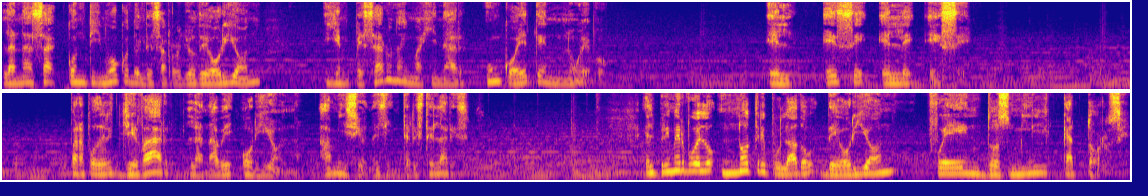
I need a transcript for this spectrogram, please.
la NASA continuó con el desarrollo de Orión y empezaron a imaginar un cohete nuevo, el SLS, para poder llevar la nave Orión a misiones interestelares. El primer vuelo no tripulado de Orión fue en 2014,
